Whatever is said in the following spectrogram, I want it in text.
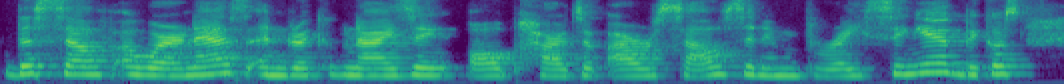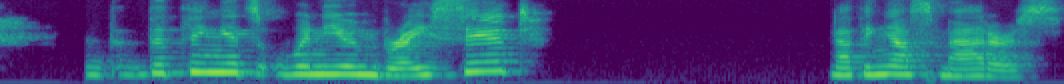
the self-awareness and recognizing all parts of ourselves and embracing it because the thing is when you embrace it nothing else matters.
